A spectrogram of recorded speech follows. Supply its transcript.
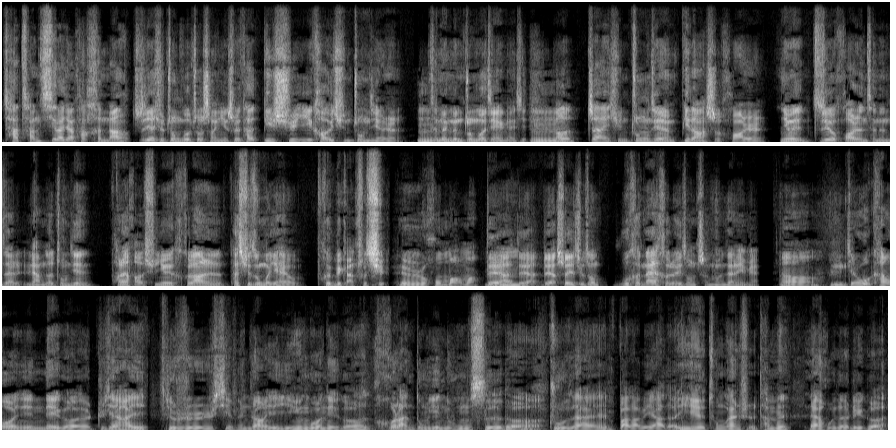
他长期来讲，他很难直接去中国做生意，所以他必须依靠一群中间人，才能跟中国建立联系。然后这样一群中间人必然是华人，因为只有华人才能在两个中间。跑来跑去，因为荷兰人他去中国也还会被赶出去，因为是红毛嘛。对啊，对啊，对啊，所以这种无可奈何的一种成分在里面。啊，其实我看过您那个之前还就是写文章也引用过那个荷兰东印度公司的住在巴达维亚的一些总干事，他们来回的这个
